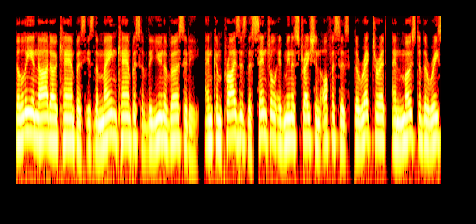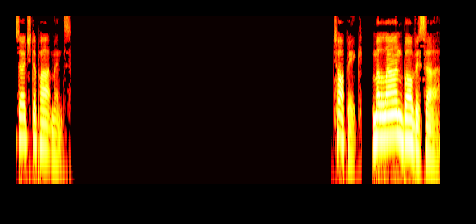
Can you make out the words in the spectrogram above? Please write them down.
The Leonardo campus is the main campus of the university, and comprises the central administration offices, the rectorate, and most of the research departments. Milan Bovisa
